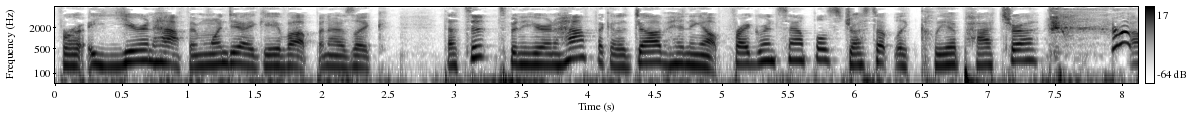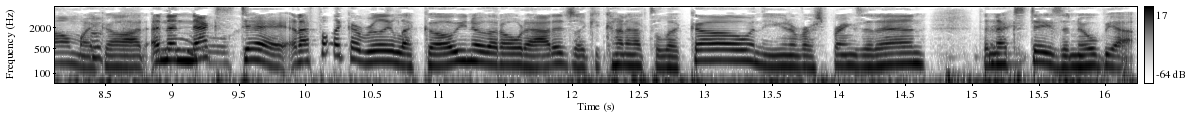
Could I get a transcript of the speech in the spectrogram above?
For a year and a half. And one day I gave up and I was like, that's it. It's been a year and a half. I got a job handing out fragrance samples dressed up like Cleopatra. oh my God. And then next day, and I felt like I really let go. You know that old adage, like you kind of have to let go and the universe brings it in. The next day, Zenobia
